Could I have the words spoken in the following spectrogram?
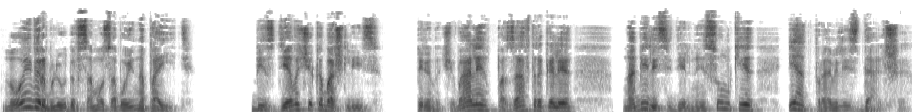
ну и верблюдов, само собой, напоить. Без девочек обошлись переночевали, позавтракали, набили сидельные сумки и отправились дальше.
